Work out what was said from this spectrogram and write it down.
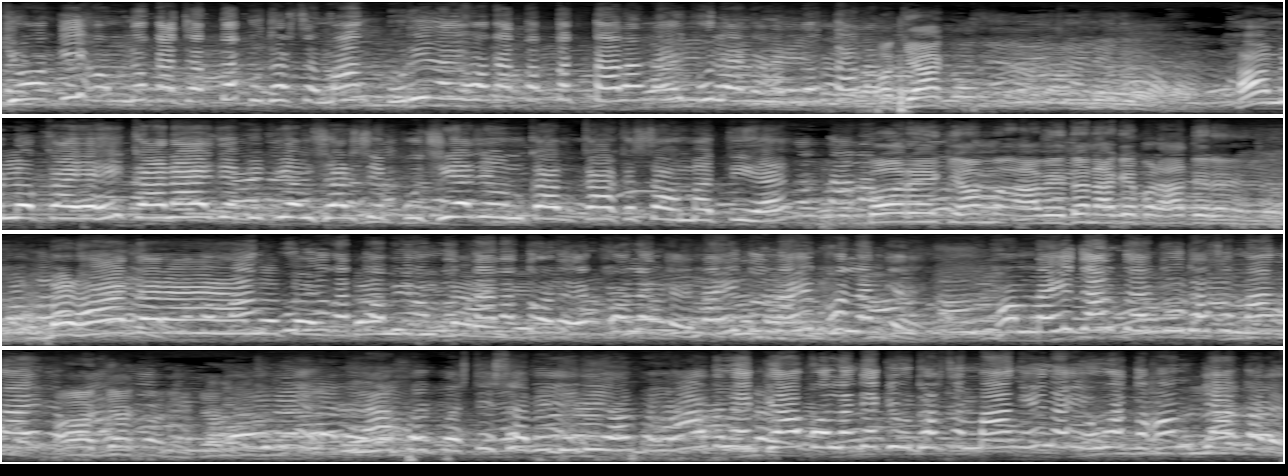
क्योंकि हम लोग का जब तक उधर से मांग पूरी नहीं होगा तब तक ताला नहीं खुलेगा। हम लोग ताला क्या? हम लोग का यही कहना है जो बीपीएम सर से पूछिए जो उनका का सहमति है। कह रहे हैं कि हम आवेदन आगे बढ़ा दे रहे हैं। बढ़ा दे रहे हैं। हम हम लोग ताला तोड़े खोलेंगे। नहीं तो नहीं खोलेंगे। हम नहीं जानते कि उधर से मांग आएगा। हाँ क्या करें यहाँ पर उपस्थित सभी दीदी और बाद में क्या बोलेंगे कि उधर से मांग ही नहीं हुआ तो हम क्या करें?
